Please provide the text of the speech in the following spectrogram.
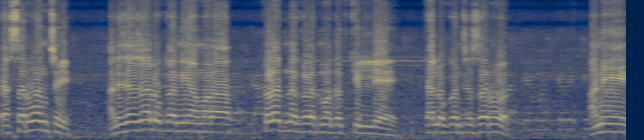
त्या सर्वांचे आणि ज्या ज्या लोकांनी आम्हाला कळत न कळत मदत केलेली आहे त्या लोकांचे सर्व आणि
